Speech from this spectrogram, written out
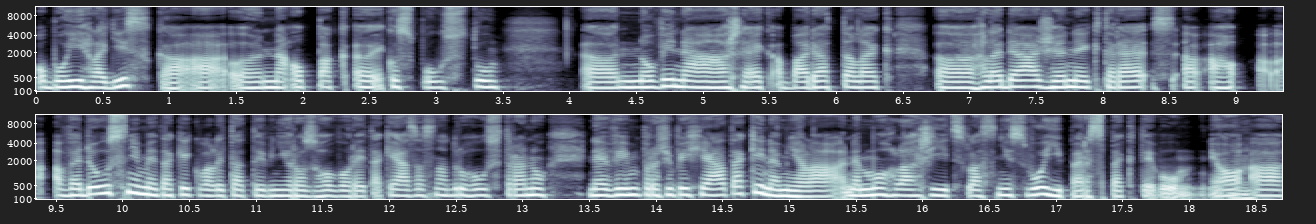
obojí hlediska a uh, naopak uh, jako spoustu novinářek a badatelek hledá ženy, které a, a, a vedou s nimi taky kvalitativní rozhovory, tak já zase na druhou stranu nevím, proč bych já taky neměla, nemohla říct vlastně svoji perspektivu. Jo? Hmm. A,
